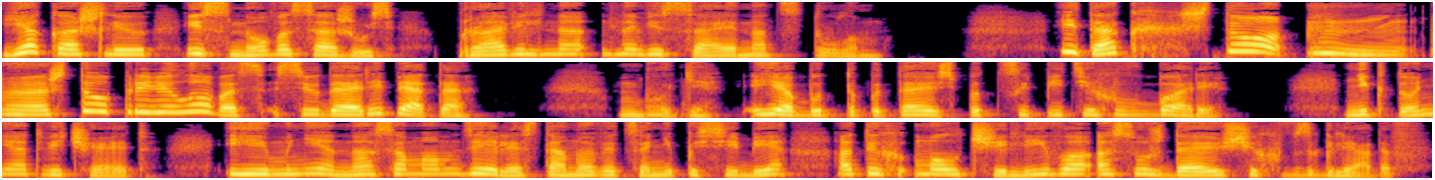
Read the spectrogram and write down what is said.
Я кашляю и снова сажусь, правильно нависая над стулом. «Итак, что... Э, что привело вас сюда, ребята?» Боги, я будто пытаюсь подцепить их в баре. Никто не отвечает, и мне на самом деле становится не по себе от их молчаливо осуждающих взглядов.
